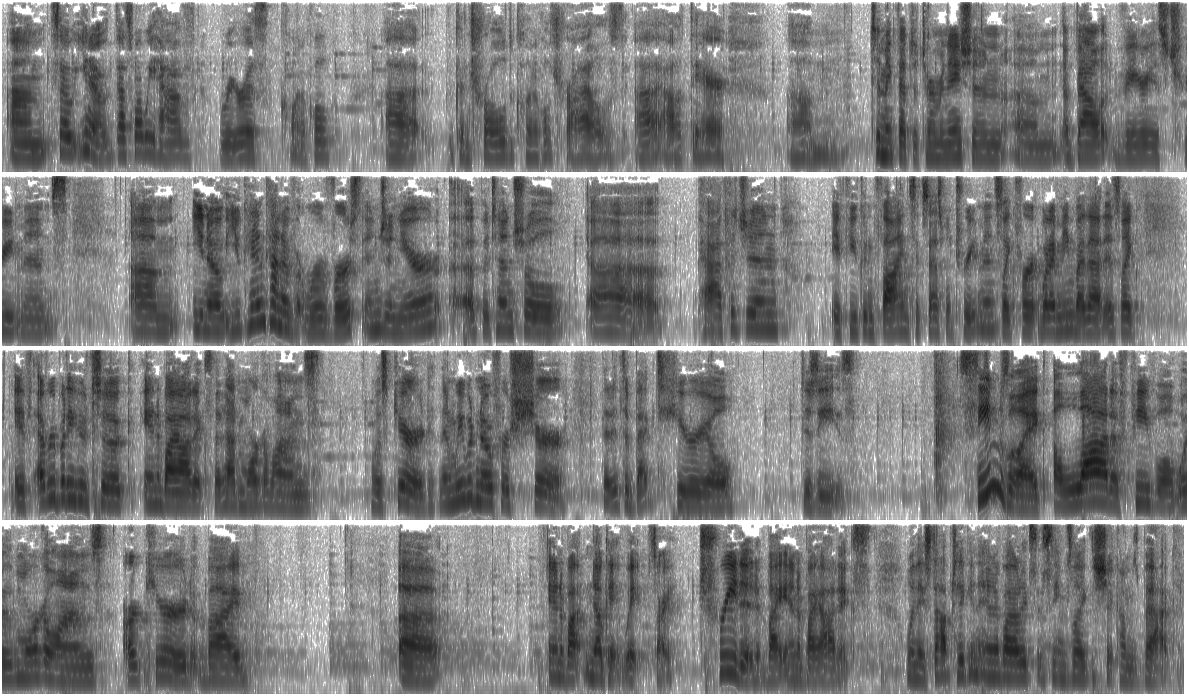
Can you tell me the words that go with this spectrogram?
Um, so, you know, that's why we have rigorous clinical, uh, controlled clinical trials uh, out there um, to make that determination um, about various treatments. Um, you know, you can kind of reverse engineer a potential uh, pathogen if you can find successful treatments. Like, for what I mean by that is like, if everybody who took antibiotics that had Morgellons was cured, then we would know for sure that it's a bacterial disease. Seems like a lot of people with Morgellons are cured by uh, antibiotics. Okay, wait, sorry. Treated by antibiotics. When they stop taking antibiotics, it seems like the shit comes back.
